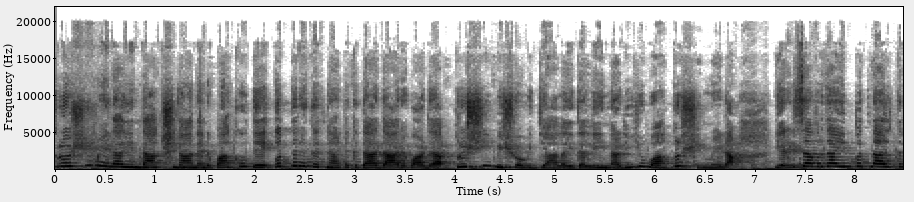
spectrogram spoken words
ಕೃಷಿ ಮೇಳ ಎಂದಾಕ್ಷಣ ನೆನಪಾಗುವುದೇ ಉತ್ತರ ಕರ್ನಾಟಕದ ಧಾರವಾಡ ಕೃಷಿ ವಿಶ್ವವಿದ್ಯಾಲಯದಲ್ಲಿ ನಡೆಯುವ ಕೃಷಿ ಮೇಳ. ಎರಡ್ ಸಾವಿರದ ಇಪ್ಪತ್ನಾಲ್ಕರ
